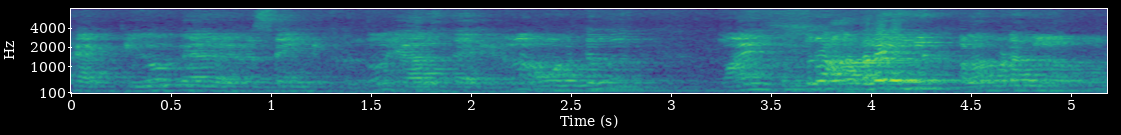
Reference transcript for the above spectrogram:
ஃபேக்டரியோ வேற விவசாயம் கிட்ட இருந்தோ யார் தயாரிக்கிறாங்களோ அவங்ககிட்ட இருந்து வாங்கி கொடுத்துரும் அதில் எங்களுக்கு பல மடங்கு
